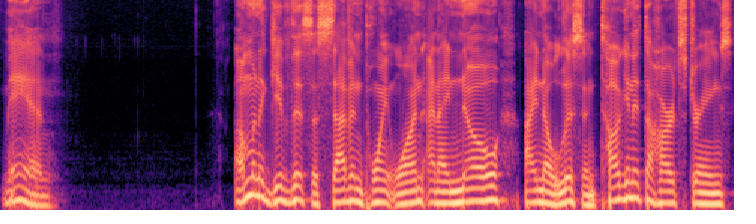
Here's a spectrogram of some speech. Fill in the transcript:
man, I'm going to give this a 7.1 and I know I know listen, tugging at the heartstrings,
